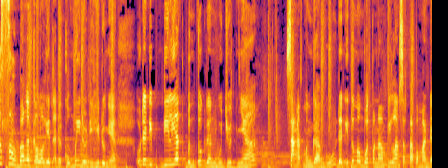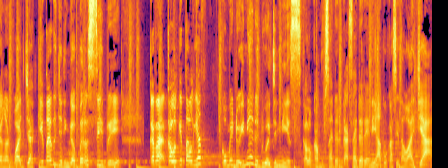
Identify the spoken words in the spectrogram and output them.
Kesel banget kalau lihat ada komedo di hidung ya. Udah di, dilihat bentuk dan wujudnya sangat mengganggu dan itu membuat penampilan serta pemandangan wajah kita itu jadi nggak bersih bre. Karena kalau kita lihat komedo ini ada dua jenis. Kalau kamu sadar nggak sadar ya ini aku kasih tahu aja.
